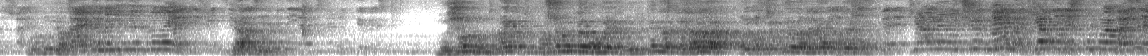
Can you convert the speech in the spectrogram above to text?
звичайно. Ну, будь ласка. Дайте мені три хвилини. Дякую. Ну що, ну давайте, про що ми будемо говорити? Ну, людина сказала, очернила мене про те, що Я не очернила, я користувалася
